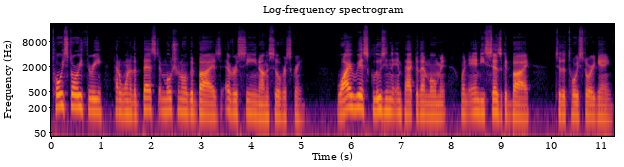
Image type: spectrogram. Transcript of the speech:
Toy Story 3 had one of the best emotional goodbyes ever seen on the silver screen. Why risk losing the impact of that moment when Andy says goodbye to the Toy Story gang.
